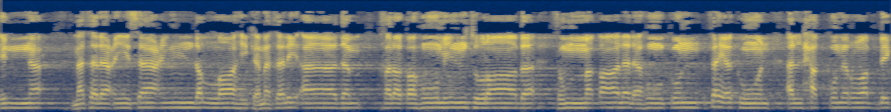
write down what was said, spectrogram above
إن مثل عيسى عند الله كمثل آدم خلقه من تراب ثم قال له كن فيكون الحق من ربك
